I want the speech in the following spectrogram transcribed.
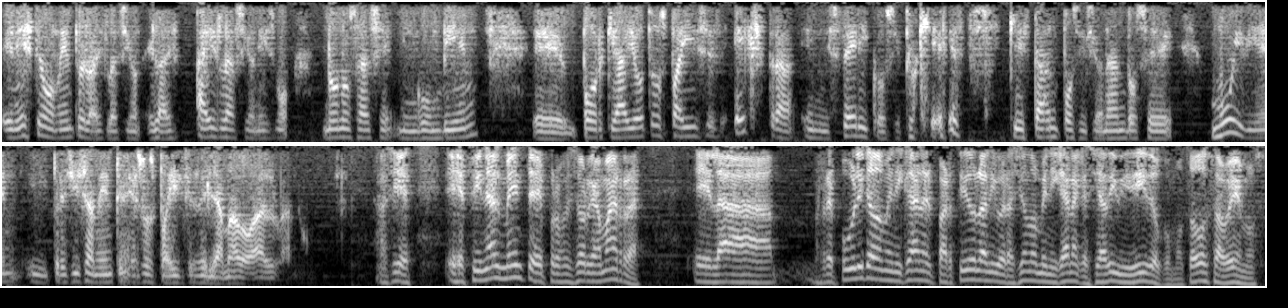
en este momento el aislación el aislacionismo no nos hace ningún bien eh, porque hay otros países extra hemisféricos si tú quieres que están posicionándose muy bien y precisamente esos países del llamado ALBA así es finalmente profesor Gamarra la República Dominicana, el Partido de la Liberación Dominicana, que se ha dividido, como todos sabemos,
